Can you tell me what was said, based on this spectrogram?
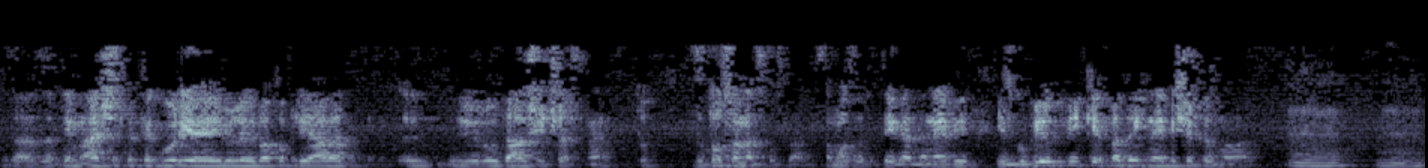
za, za te mlajše kategorije, je bilo pa prijava, bilo daljši čas. Ne? To, zato so nas poslali, samo zaradi tega, da ne bi izgubili pike, pa da jih ne bi še kaznovali. Mm -hmm.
